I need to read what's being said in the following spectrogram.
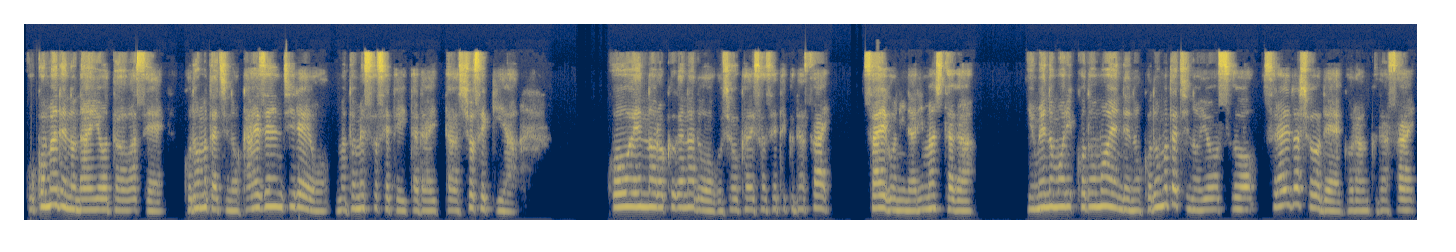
ここまでの内容と合わせ、子供たちの改善事例をまとめさせていただいた書籍や講演の録画などをご紹介させてください。最後になりましたが、夢の森子ども園での子供たちの様子をスライドショーでご覧ください。。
